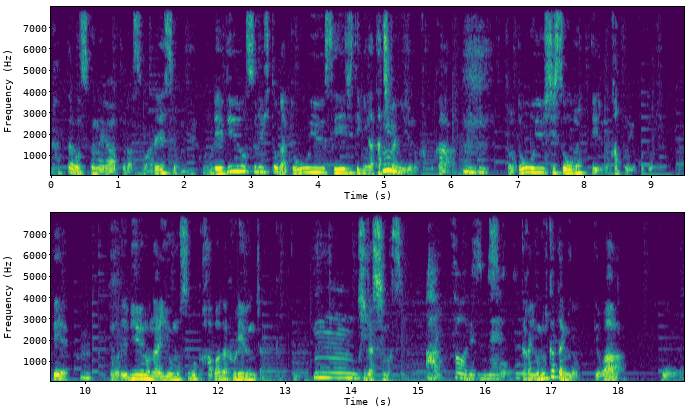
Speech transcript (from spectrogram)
肩をすくめるアトラスはあれですよね。このレビューをする人がどういう政治的な立場にいるのかとか、うんうんそのどういう思想を持っているのかということによって、うんこのレビューの内容もすごく幅が触れるんじゃないか。気がしますよ。あ、そうですね。そうだから読み方によっては、こう、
